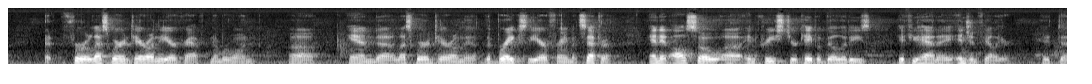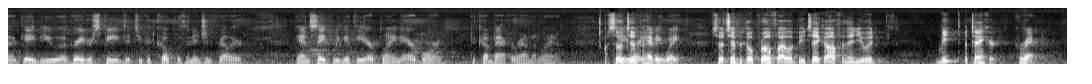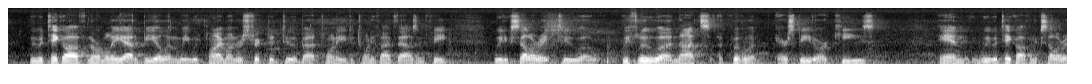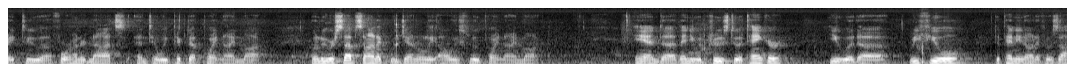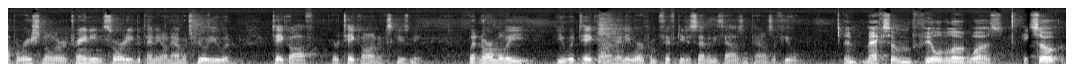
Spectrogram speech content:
for less wear and tear on the aircraft. Number one, uh, and uh, less wear and tear on the the brakes, the airframe, et cetera. And it also uh, increased your capabilities if you had an engine failure. It uh, gave you a greater speed that you could cope with an engine failure, and safely get the airplane airborne to come back around and land. so you weren't heavy weight. So a typical profile would be take off and then you would meet a tanker. Correct. We would take off normally out of Beale and we would climb unrestricted to about 20 to 25,000 feet. We'd accelerate to, uh, we flew uh, knots equivalent airspeed or keys, and we would take off and accelerate to uh, 400 knots until we picked up 0.9 Mach. When we were subsonic, we generally always flew 0.9 Mach. And uh, then you would cruise to a tanker, you would uh, refuel, depending on if it was operational or a training sortie, depending on how much fuel you would take off, or take on, excuse me. But normally, you would take on anywhere from 50 to 70,000 pounds of fuel. And maximum fuel load was? So,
